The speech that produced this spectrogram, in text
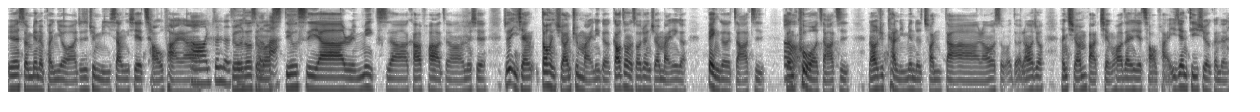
因为身边的朋友啊，就是去迷上一些潮牌啊，哦，真的，比如说什么 Stussy 啊、Remix 啊、Carhartt 啊那些，就是以前都很喜欢去买那个，高中的时候就很喜欢买那个 Bang 杂志跟酷我杂志，然后去看里面的穿搭啊，然后什么的，然后就很喜欢把钱花在那些潮牌，一件 T 恤可能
